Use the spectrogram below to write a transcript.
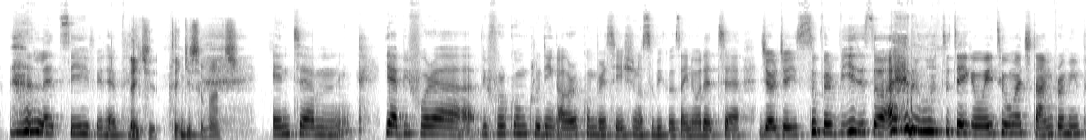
let's see if it happens. Thank you. Thank you so much. and um, yeah, before uh, before concluding our conversation, also because I know that uh, Giorgio is super busy, so I don't want to take away too much time from him.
